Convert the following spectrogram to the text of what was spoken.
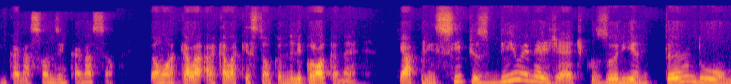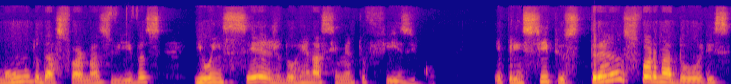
encarnação e desencarnação. Então, aquela, aquela questão, quando ele coloca, né, que há princípios bioenergéticos orientando o mundo das formas vivas e o ensejo do renascimento físico, e princípios transformadores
